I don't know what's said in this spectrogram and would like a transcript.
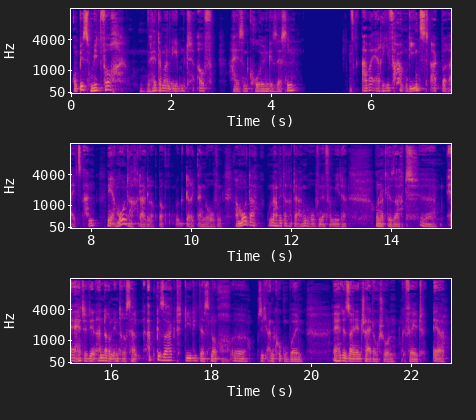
und bis Mittwoch hätte man eben auf heißen Kohlen gesessen. Aber er rief am Dienstag bereits an. Nee, am Montag hat er glaub, direkt angerufen. Am Montagnachmittag hat er angerufen, der Vermieter, und hat gesagt, äh, er hätte den anderen Interessanten abgesagt, die, die das noch äh, sich angucken wollen. Er hätte seine Entscheidung schon gefällt. Er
